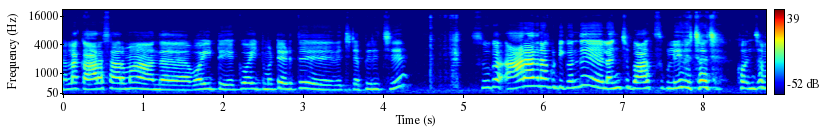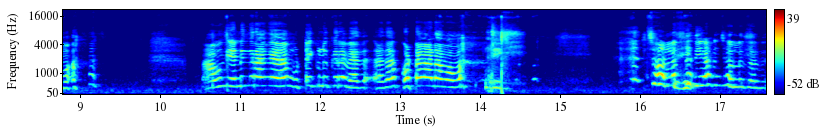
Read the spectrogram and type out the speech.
நல்லா காரசாரமாக அந்த ஒயிட் எக் ஒயிட் மட்டும் எடுத்து வச்சுட்டேன் பிரித்து சுக ஆராதனா குட்டிக்கு வந்து லஞ்ச் பாக்ஸுக்குள்ளேயே வச்சாச்சு கொஞ்சமாக அவங்க என்னங்கிறாங்க? முட்டைக்குழுக்கிற வெதை அதான் கொட்டை வேணாமாமா சொல்ல தெரியாம சொல்லுது அது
